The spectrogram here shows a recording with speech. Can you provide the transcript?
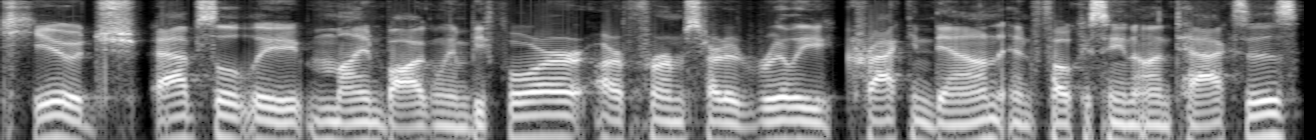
Huge, absolutely mind boggling. Before our firm started really cracking down and focusing on taxes,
